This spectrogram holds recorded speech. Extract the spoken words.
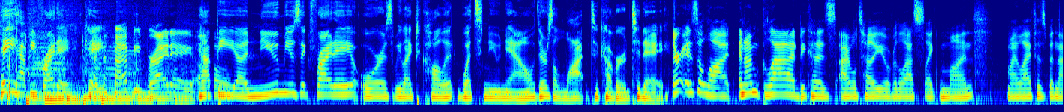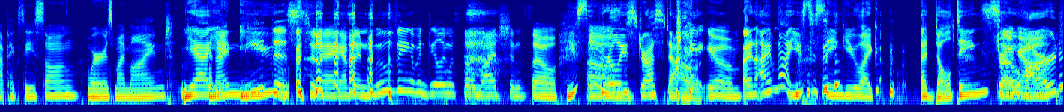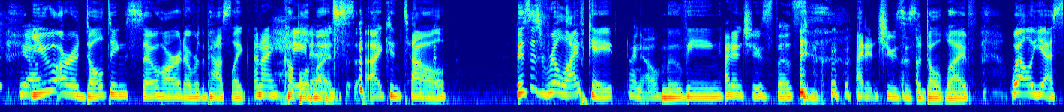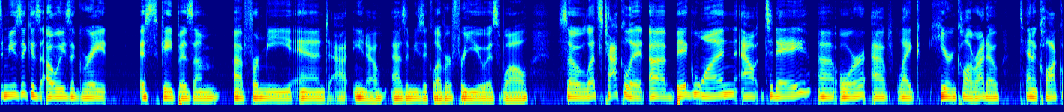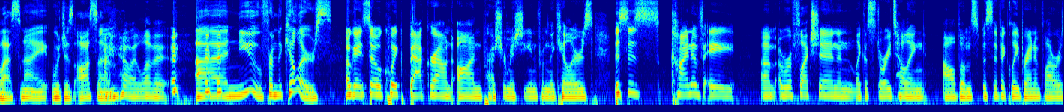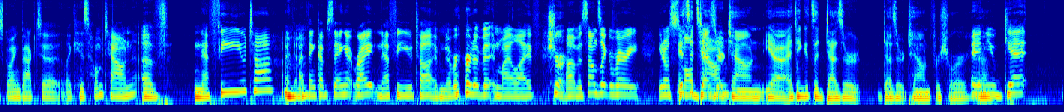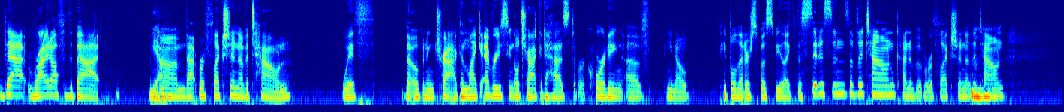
Hey, happy Friday, Kate. Happy Friday. Oh. Happy uh, New Music Friday, or as we like to call it, What's New Now. There's a lot to cover today. There is a lot, and I'm glad because I will tell you over the last like month, my life has been that Pixie song, Where is My Mind? Yeah, And you- I need you- this today. I've been moving, I've been dealing with so much, and so You seem um, really stressed out. I am. and I'm not used to seeing you like adulting Strung so out. hard. Yeah. You are adulting so hard over the past like And I couple of it. months. I can tell. This is real life, Kate. I know. Moving. I didn't choose this. I didn't choose this adult life. Well, yes, music is always a great escapism uh, for me, and uh, you know, as a music lover, for you as well. So let's tackle it. A big one out today, uh, or uh, like here in Colorado, ten o'clock last night, which is awesome I know, I love it. uh, new from the Killers. Okay, so a quick background on Pressure Machine from the Killers. This is kind of a um, a reflection and like a storytelling album. Specifically, Brandon Flowers going back to like his hometown of Nephi, Utah. I, I think I'm saying it right. Nephi, Utah. I've never heard of it in my life. Sure. um, it sounds like a very you know small it's a town. desert town. Yeah, I think it's a desert desert town for sure. and yeah. you get that right off of the bat. yeah. um, that reflection of a town with the opening track. And like every single track, it has the recording of, you know, people that are supposed to be like the citizens of the town, kind of a reflection of the town.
